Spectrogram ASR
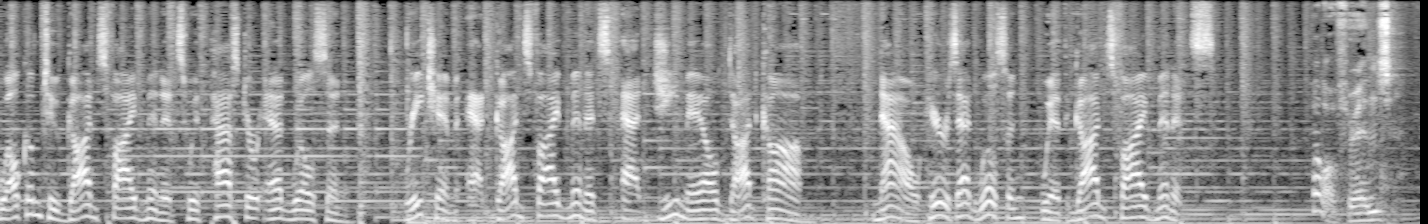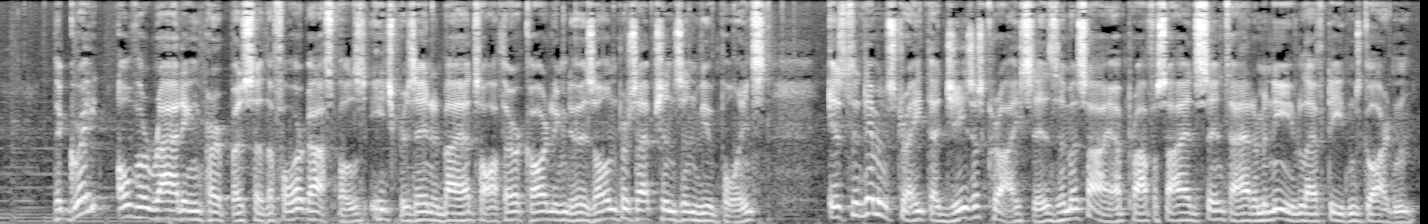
Welcome to God's Five Minutes with Pastor Ed Wilson. Reach him at God's Five Minutes at gmail.com. Now, here's Ed Wilson with God's Five Minutes. Hello, friends. The great overriding purpose of the four Gospels, each presented by its author according to his own perceptions and viewpoints, is to demonstrate that Jesus Christ is the Messiah prophesied since Adam and Eve left Eden's garden.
